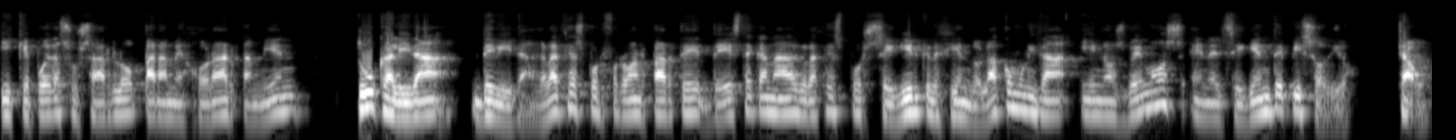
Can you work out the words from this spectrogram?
y que puedas usarlo para mejorar también tu calidad de vida. Gracias por formar parte de este canal, gracias por seguir creciendo la comunidad y nos vemos en el siguiente episodio. Chao.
